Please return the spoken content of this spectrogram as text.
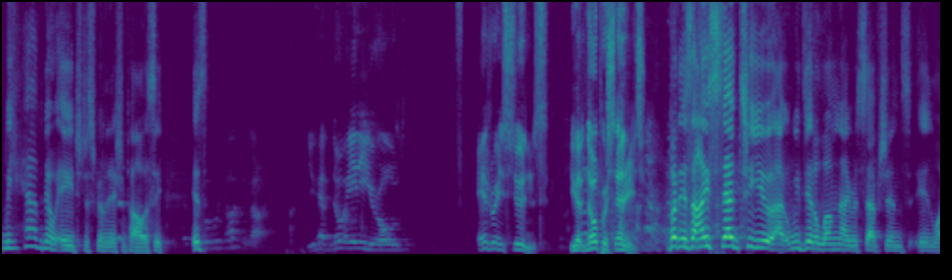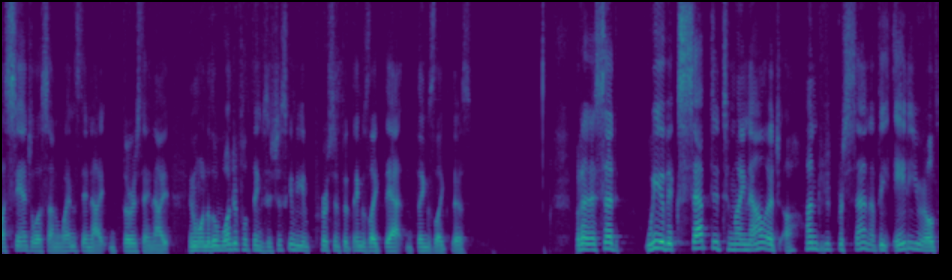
We have no age discrimination policy. Is, What we talked about? You have no 80-year-old entering students. You have no percentage. but as I said to you, uh, we did alumni receptions in Los Angeles on Wednesday night and Thursday night. And one of the wonderful things is just going to be in person for things like that and things like this. But as I said, we have accepted, to my knowledge, 100% of the 80 year olds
